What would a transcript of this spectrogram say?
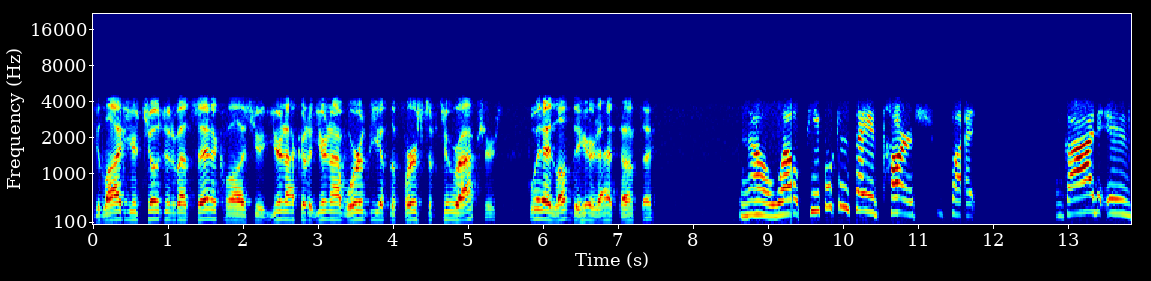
You lie to your children about Santa Claus, you're you're not gonna you're not worthy of the first of two raptures. Boy, they love to hear that, don't they? No, well, people can say it's harsh, but God is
